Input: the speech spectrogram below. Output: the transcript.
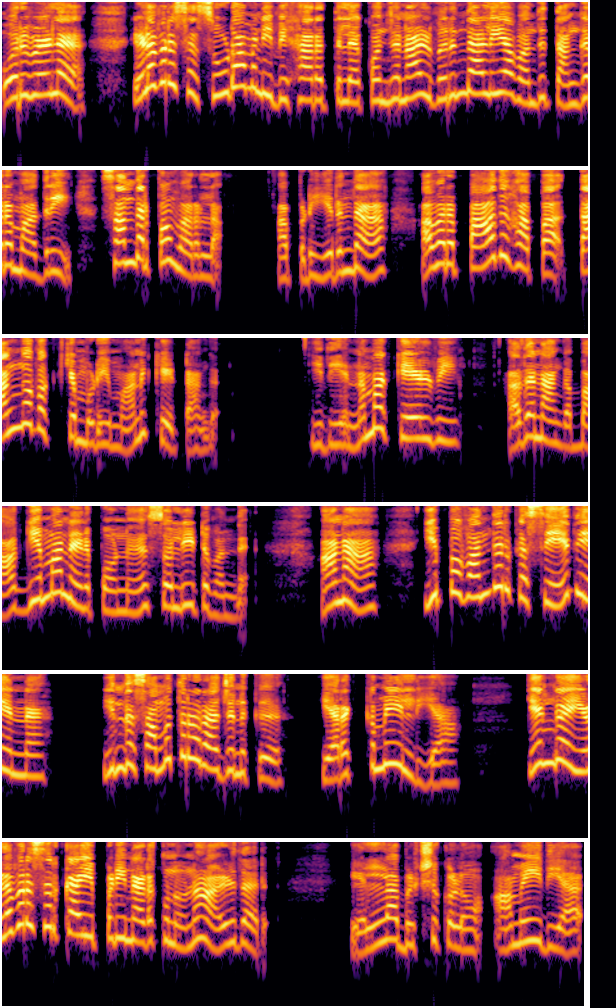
ஒருவேளை இளவரசர் சூடாமணி விகாரத்துல கொஞ்ச நாள் விருந்தாளியா வந்து தங்குற மாதிரி சந்தர்ப்பம் வரலாம். அப்படி இருந்தா அவரை பாதுகாப்பா தங்க வைக்க முடியுமான்னு கேட்டாங்க. இது என்னம்மா கேள்வி? அதை நாங்க பாக்கியமா நினைப்போன்னு சொல்லிட்டு வந்தேன். ஆனா இப்ப வந்திருக்க சேது என்ன? இந்த சமுத்திரராஜனுக்கு இறக்கமே இல்லையா? எங்க இளவரசர்க்கா இப்படி நடக்கணும்னு அழுதாரு. எல்லா பிட்சுக்களும் அமைதியா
